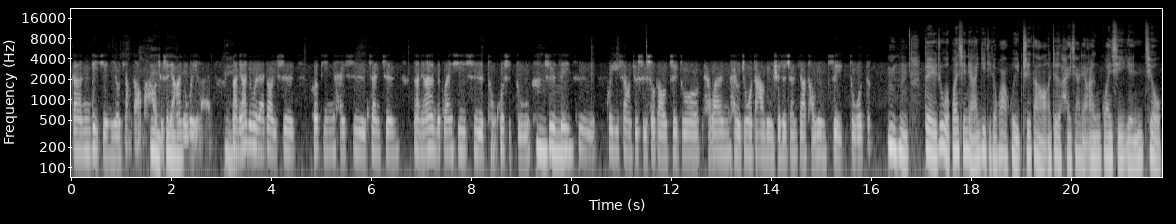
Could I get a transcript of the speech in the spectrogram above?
刚刚丽姐你有讲到嘛，啊，就是两岸的未来。那两岸的未来到底是和平还是战争？那两岸的关系是统或是独？是这一次会议上就是受到最多台湾还有中国大陆学者专家讨论最多的。嗯哼，对，如果关心两岸议题的话，会知道啊，这个海峡两岸关系研究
